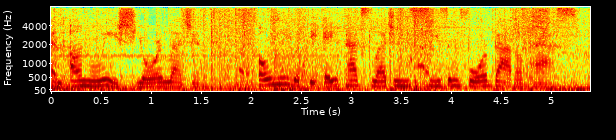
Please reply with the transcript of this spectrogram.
and unleash your legend. Only with the Apex Legends Season 4 Battle Pass.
